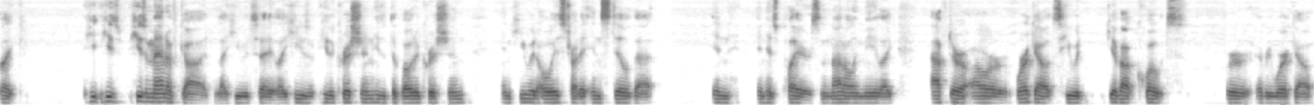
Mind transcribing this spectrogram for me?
like he, he's he's a man of God, like he would say. Like he's he's a Christian, he's a devoted Christian, and he would always try to instill that in in his players. And not only me, like after our workouts, he would give out quotes for every workout.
